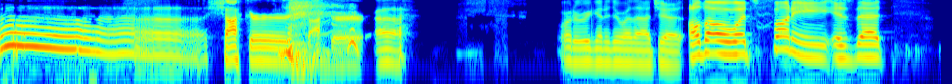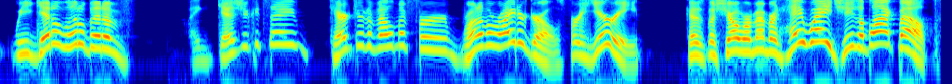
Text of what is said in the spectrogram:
uh, shocker, shocker. Uh. What are we gonna do without you? Although what's funny is that we get a little bit of, I guess you could say, character development for one of the rider girls, for Yuri, because the show remembered, hey, wait, she's a black belt.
